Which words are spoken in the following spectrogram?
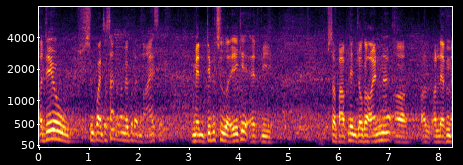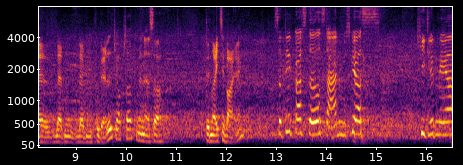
Og det er jo super interessant at være med på den rejse. Men det betyder ikke, at vi så bare blindt lukker øjnene og, og, og lader, dem, lad dem, lad dem putte alle jobs op. Men altså, det er den rigtige vej. Ikke? Så det er et godt sted at starte. Måske også kigge lidt mere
